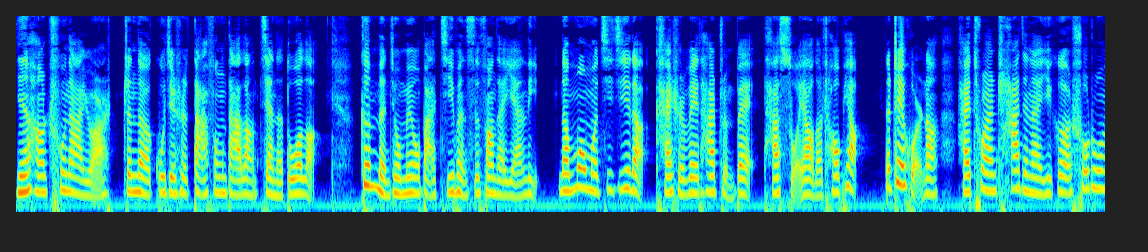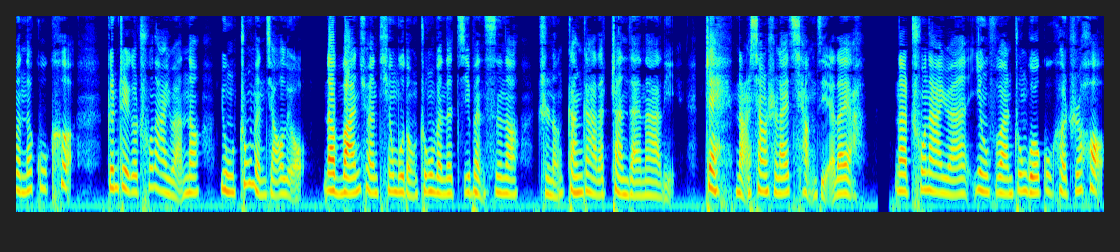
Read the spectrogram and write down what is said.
银行出纳员真的估计是大风大浪见得多了，根本就没有把吉本斯放在眼里。那磨磨唧唧的开始为他准备他所要的钞票。那这会儿呢，还突然插进来一个说中文的顾客，跟这个出纳员呢用中文交流。那完全听不懂中文的吉本斯呢，只能尴尬的站在那里。这哪像是来抢劫的呀？那出纳员应付完中国顾客之后，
